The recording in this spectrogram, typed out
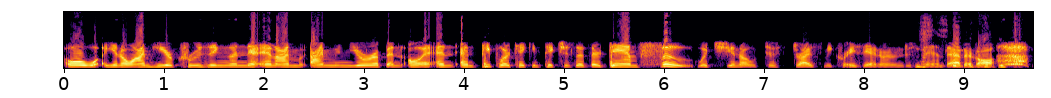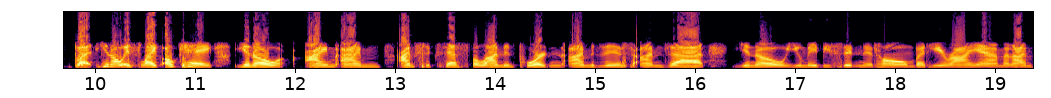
Oh, you know, I'm here cruising and and I'm I'm in Europe and oh and and people are taking pictures of their damn food, which, you know, just drives me crazy. I don't understand that at all. But, you know, it's like, okay, you know, I'm I'm I'm successful, I'm important, I'm this, I'm that, you know, you may be sitting at home, but here I am and I'm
